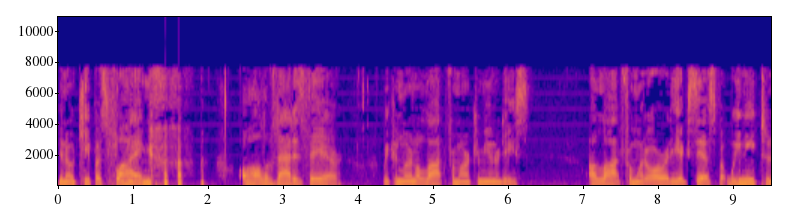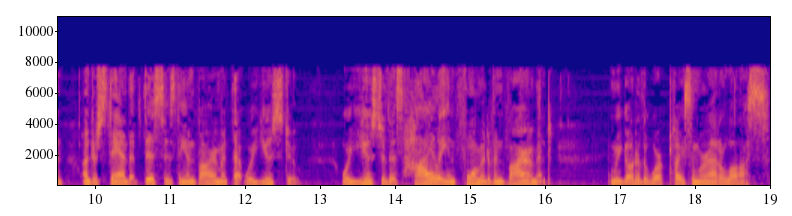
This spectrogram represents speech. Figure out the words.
you know, keep us flying. all of that is there. We can learn a lot from our communities a lot from what already exists, but we need to understand that this is the environment that we're used to. We're used to this highly informative environment. And we go to the workplace and we're at a loss.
